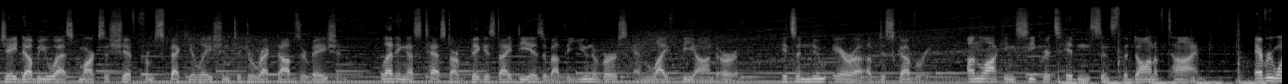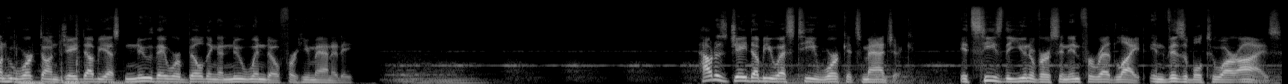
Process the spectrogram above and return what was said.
JWST marks a shift from speculation to direct observation, letting us test our biggest ideas about the universe and life beyond Earth. It's a new era of discovery, unlocking secrets hidden since the dawn of time, Everyone who worked on JWST knew they were building a new window for humanity. How does JWST work its magic? It sees the universe in infrared light, invisible to our eyes.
